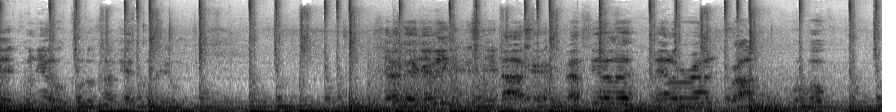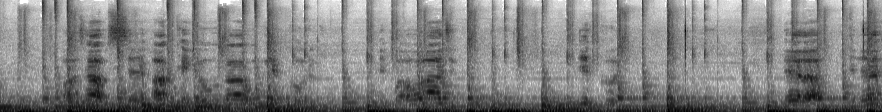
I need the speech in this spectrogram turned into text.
Kimse konuyor kolu kavga kokuyor. Şaka demin ki işte daha şey. Rafael'e Valorant Drop. Bu bok. WhatsApp ise hakkı yolda bu bir kodu. Bir bağlacı. Bir kodu. Dela. Dela.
